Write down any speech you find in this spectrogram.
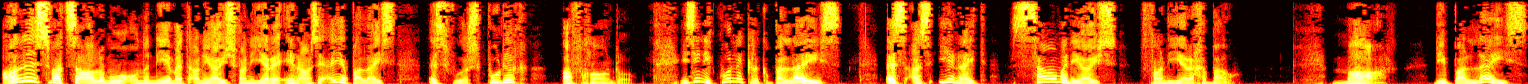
Alles wat Salomo onderneem het aan die huis van die Here en aan sy eie paleis is voorspoedig afgehandel. Jy sien die koninklike paleis is as eenheid saam met die huis van die Here gebou. Maar die paleis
